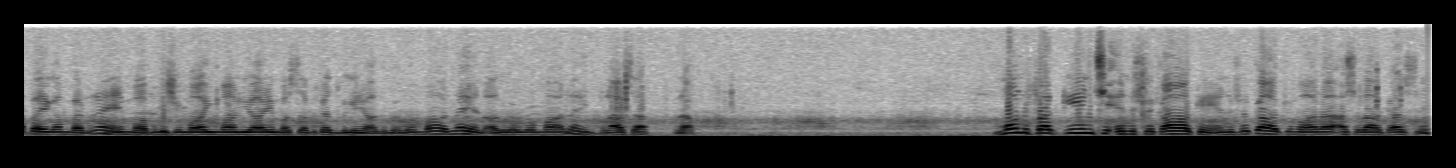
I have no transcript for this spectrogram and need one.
آ پیغمبر نہیں ما بگش ما ایمان یاری، ما سبکت بگنی آدھگر ما نہیں آدھگر ما نہیں، خلاصہ رفت منفقین چھ انفقاق ہیں انفقاق معنی اصلا کسی،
